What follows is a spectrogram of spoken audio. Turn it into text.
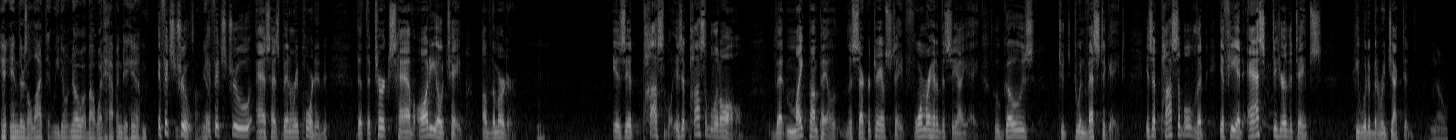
and, and there's a lot that we don't know about what happened to him. If it's true, if it's true, as has been reported, that the Turks have audio tape of the murder, is it possible? Is it possible at all that Mike Pompeo, the Secretary of State, former head of the CIA, who goes to, to investigate, is it possible that if he had asked to hear the tapes, he would have been rejected? No.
